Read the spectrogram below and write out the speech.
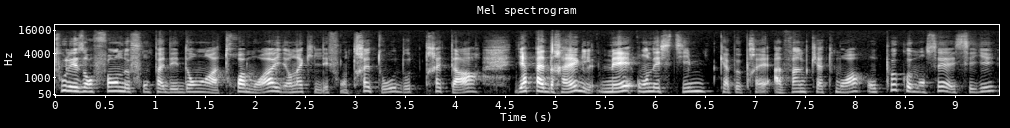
tous les enfants ne font pas des dents à 3 mois. Il y en a qui les font très tôt, d'autres très tard. Il n'y a pas de règle, mais on estime qu'à peu près à 24 mois, on peut commencer à essayer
